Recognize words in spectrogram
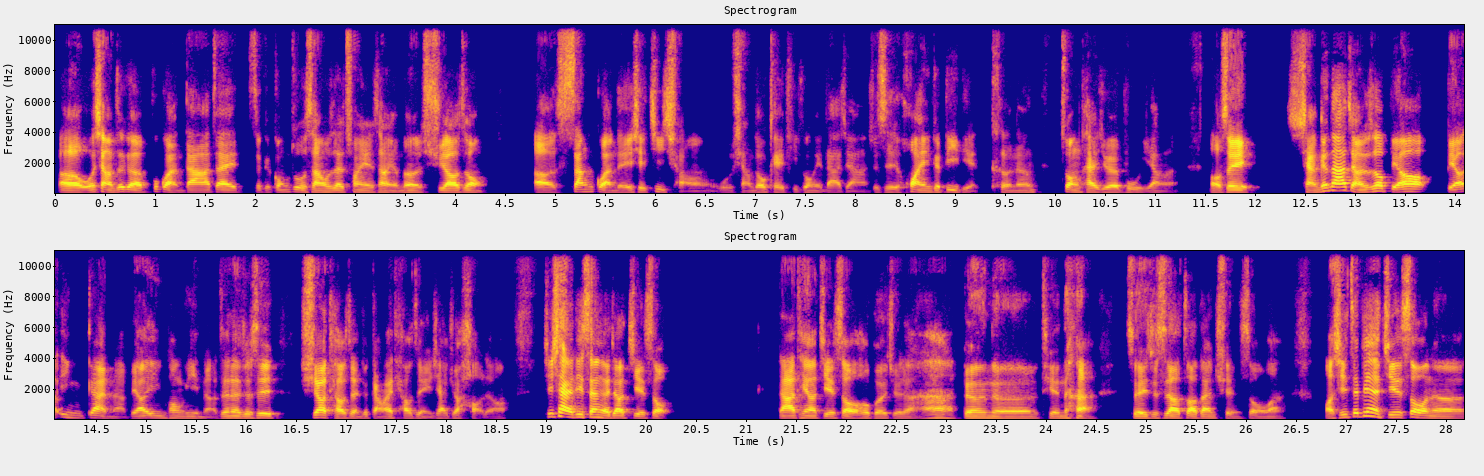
呃，我想这个不管大家在这个工作上或在创业上有没有需要这种呃商管的一些技巧，我想都可以提供给大家。就是换一个地点，可能状态就会不一样了。哦，所以想跟大家讲的是说，不要不要硬干啊，不要硬碰硬啊，真的就是需要调整就赶快调整一下就好了哦。接下来第三个叫接受，大家听到接受会不会觉得啊，真的天哪，所以就是要照单全收吗？啊，其实这边的接受呢，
